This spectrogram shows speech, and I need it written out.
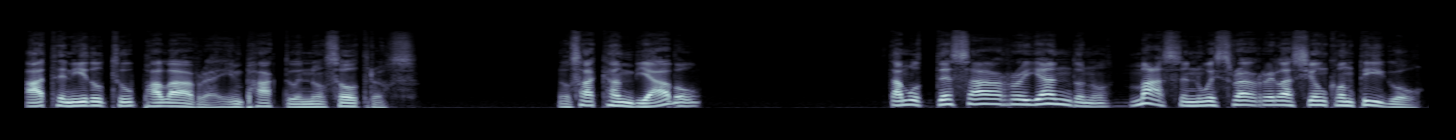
¿Ha tenido tu palabra impacto en nosotros? ¿Nos ha cambiado? Estamos desarrollándonos más en nuestra relación contigo.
